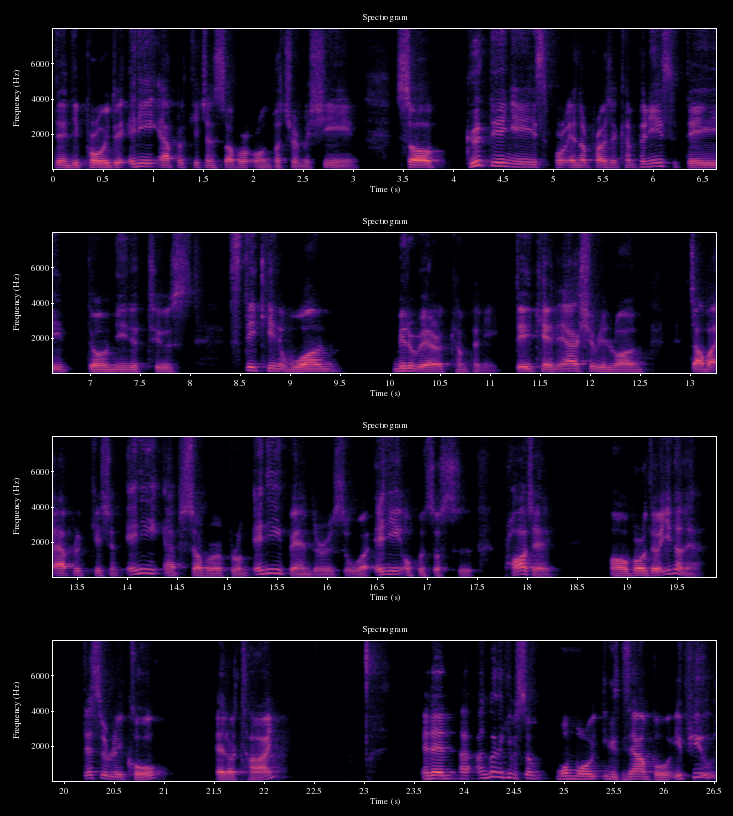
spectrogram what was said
then deploy to any application server on virtual machine. So good thing is for enterprise companies, they don't need to stick in one middleware company. They can actually run Java application, any app server from any vendors or any open source project over the internet. That's really cool at a time. And then uh, I'm going to give some one more example. If you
